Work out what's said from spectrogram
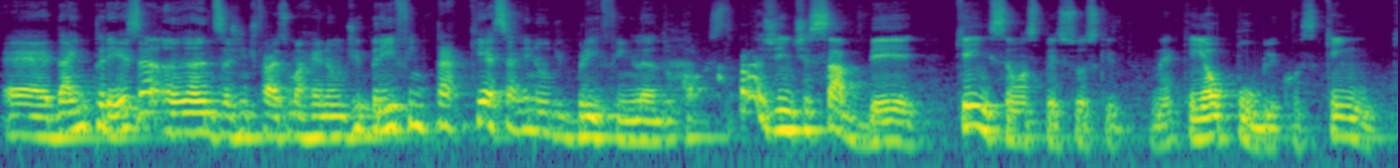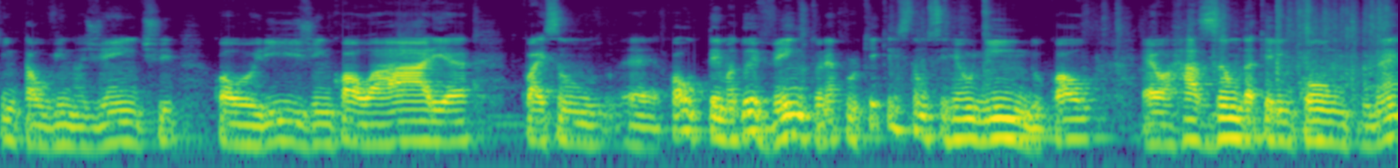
é, da empresa. Antes a gente faz uma reunião de briefing. Para que essa reunião de briefing, Leandro Costa? Pra gente saber quem são as pessoas que, né, quem é o público, quem, quem tá ouvindo a gente, qual a origem, qual a área, quais são, é, qual o tema do evento, né, por que, que eles estão se reunindo, qual é a razão daquele encontro, né,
